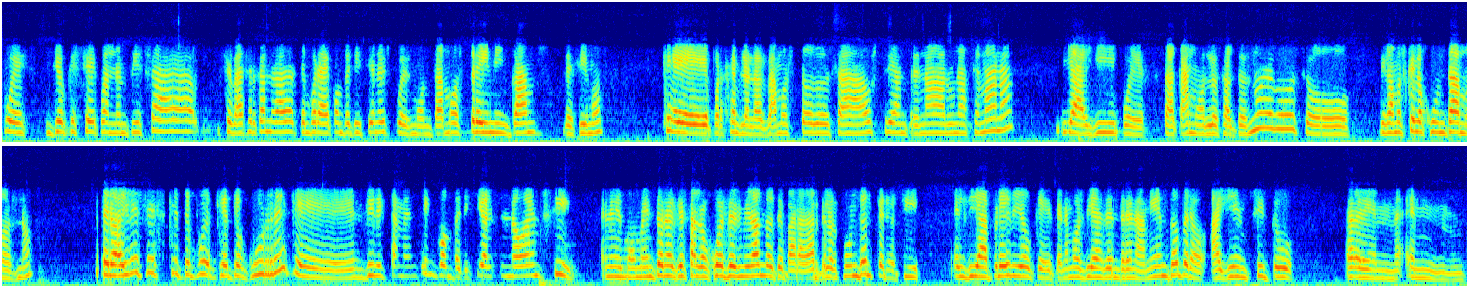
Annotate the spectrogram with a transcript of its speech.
pues, yo qué sé, cuando empieza, se va acercando la temporada de competiciones, pues montamos training camps, decimos, que, por ejemplo, nos vamos todos a Austria a entrenar una semana y allí, pues, sacamos los saltos nuevos o digamos que lo juntamos, ¿no? Pero hay veces que te, puede- que te ocurre que es directamente en competición, no en sí, en el momento en el que están los jueces mirándote para darte los puntos, pero sí el día previo que tenemos días de entrenamiento, pero allí en situ, en, en,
